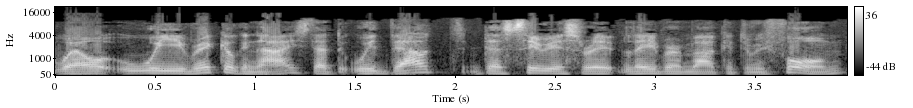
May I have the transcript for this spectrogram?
well, we recognize that without the serious labor market reform,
